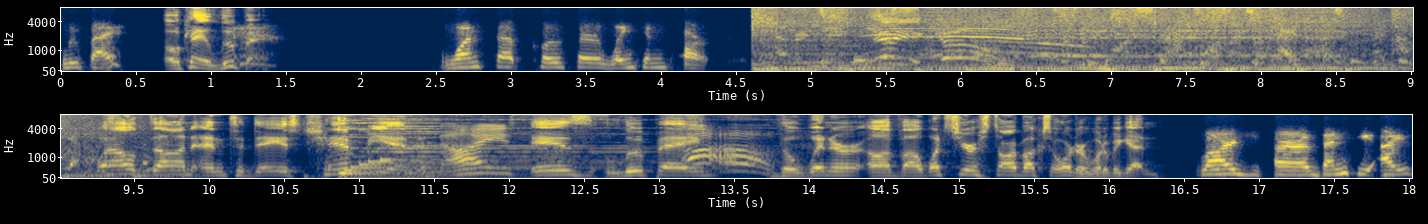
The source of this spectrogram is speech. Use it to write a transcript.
Lupe. Okay, Lupe. One Step Closer, Linkin Park. There you go. Well done. And today's champion Nice. is Lupe, Oh! the winner of uh, what's your Starbucks order? What are we getting? Large uh, venti ice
